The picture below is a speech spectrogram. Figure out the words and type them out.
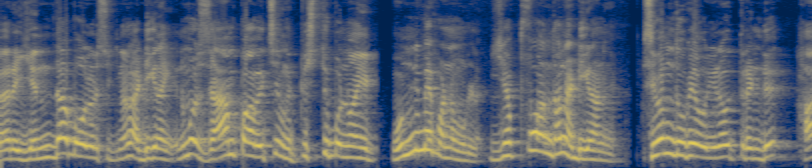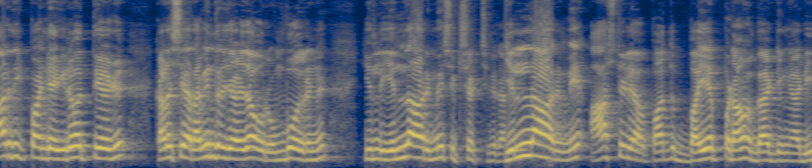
வேற எந்த பவுலர் சிக்னாலும் அடிக்கிறாங்க. என்னமோ ஜாம்பா வச்சு இவங்க ட்விஸ்ட் பண்ணுவாங்க. ஒன்றுமே பண்ண முடியல. எப்போ வந்தாலும் அடிக்கிறானுங்க. சிவம் தூபே ஒரு இருபத்தி ரெண்டு ஹார்திக் பாண்டியா இருபத்தி ஏழு கடைசியாக ரவீந்திர ஜடேஜா ஒரு ஒம்பது ரன்னு இதில் எல்லாருமே சிக்ஸ் அடிச்சுக்கிறாங்க. எல்லாருமே ஆஸ்திரேலியாவை பார்த்து பயப்படாமல் பேட்டிங் ஆடி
